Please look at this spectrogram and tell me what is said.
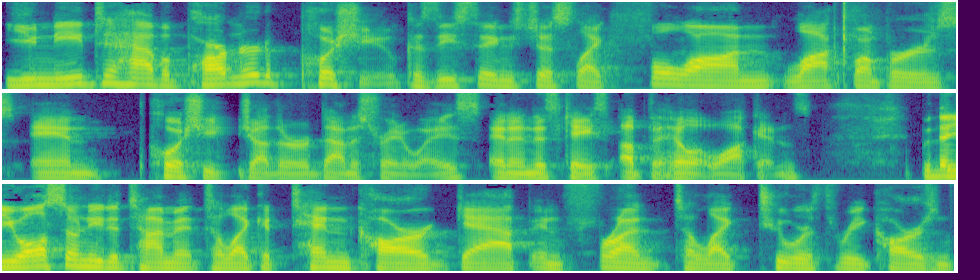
You need to have a partner to push you because these things just like full on lock bumpers and push each other down the straightaways, and in this case, up the hill at Watkins. But then you also need to time it to like a 10 car gap in front to like two or three cars in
